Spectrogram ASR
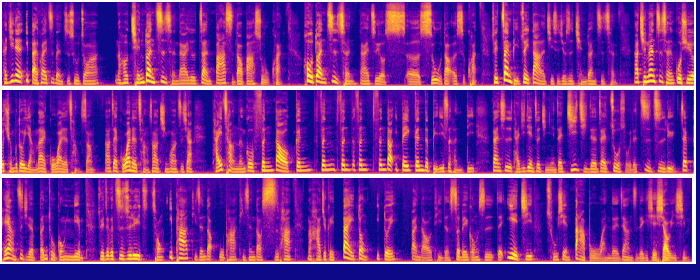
台积电一百块资本支出中啊，然后前段制程大概就占八十到八十五块，后段制程大概只有十呃十五到二十块，所以占比最大的其实就是前段制程。那前段制程过去又全部都仰赖国外的厂商，那在国外的厂商的情况之下。台厂能够分到羹分分分分到一杯羹的比例是很低，但是台积电这几年在积极的在做所谓的自制率，在培养自己的本土供应链，所以这个自制率从一趴提升到五趴，提升到十趴，那它就可以带动一堆半导体的设备公司的业绩出现大补完的这样子的一些效益性。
